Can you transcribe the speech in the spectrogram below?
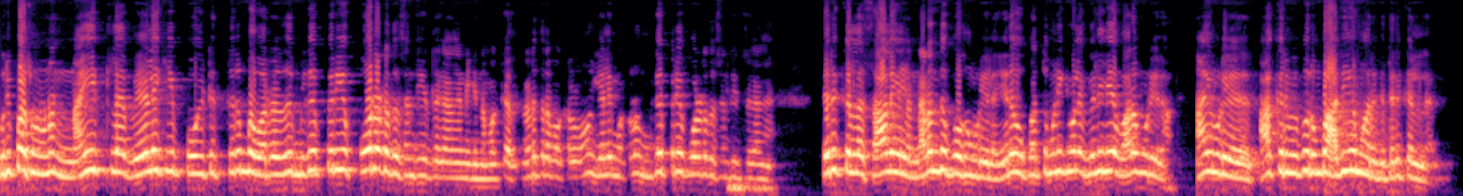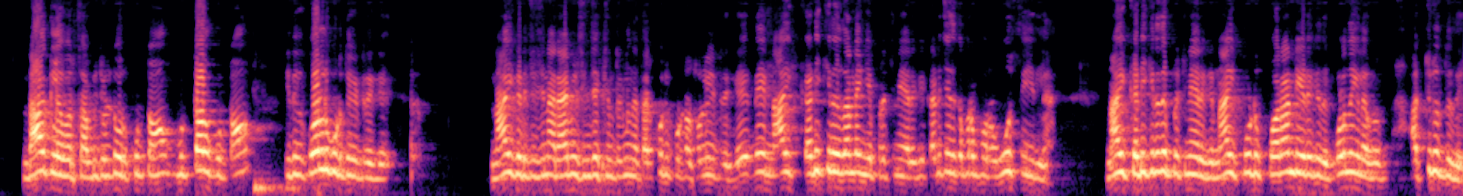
குறிப்பாக சொல்லணும்னா நைட்டில் வேலைக்கு போயிட்டு திரும்ப வர்றது மிகப்பெரிய போராட்டத்தை செஞ்சுக்கிட்டு இருக்காங்க இன்னைக்கு இந்த மக்கள். நடுத்தர மக்களும் ஏழை மக்களும் மிகப்பெரிய போராட்டத்தை செஞ்சுட்டு இருக்காங்க. தெருக்கல்ல சாலைகளில் நடந்து போக முடியல. இரவு பத்து மணிக்கு மேலே வெளியிலே வர முடியல. நாய்களுடைய ஆக்கிரமிப்பு ரொம்ப அதிகமாக இருக்குது தெருக்கல்ல டாக் லெவர்ஸ் அப்படின்னு சொல்லிட்டு ஒரு கூட்டம் முட்டாள் கூட்டம் இதுக்கு குரல் கொடுத்துக்கிட்டு இருக்கு. நாய் கடிச்சிச்சுன்னா ரேபிஸ் இன்ஜெக்ஷன் இருக்குன்னு இந்த தற்கொலை கூட்டம் சொல்லிட்டு இருக்கு. டே நாய் கடிக்கிறது தானே இங்கே பிரச்சனையா இருக்கு. கடிச்சதுக்கப்புறம் போற ஊசி இல்லை. நாய் கடிக்கிறதே பிரச்சனையா இருக்கு. நாய் போட்டு போராண்டி எடுக்குது. குழந்தைங்களை அச்சுறுத்துது.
